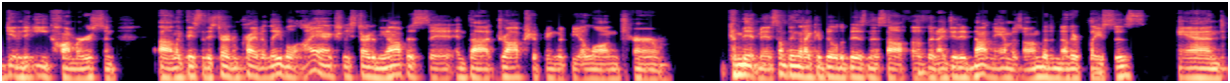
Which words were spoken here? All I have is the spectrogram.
get into e-commerce and uh, like they said, they started in private label. I actually started the opposite and thought drop shipping would be a long-term commitment, something that I could build a business off of. And I did it not in Amazon, but in other places. And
